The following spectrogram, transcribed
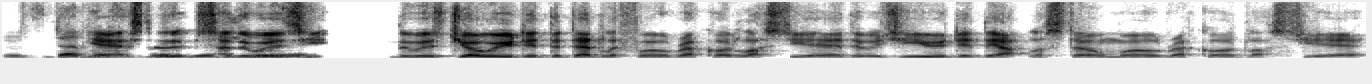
There was the deadlift. Yeah, so, so there was there was Joe who did the deadlift world record last year. There was you who did the Atlas Stone world record last year.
